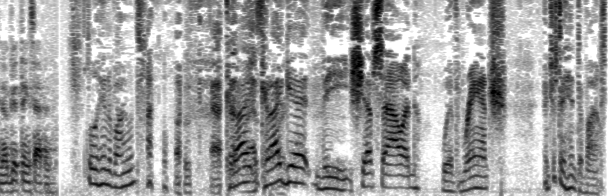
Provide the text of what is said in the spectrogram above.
you know, good things happen. A little hint of violence. I love that. Could I could I get the chef salad with ranch and just a hint of violence?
